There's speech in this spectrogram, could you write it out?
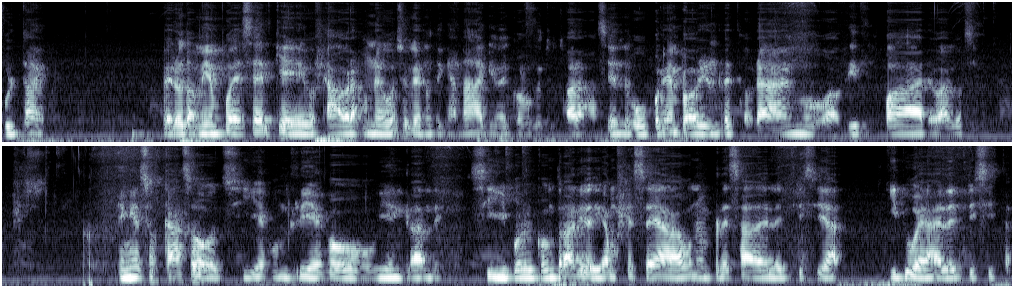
full time. Pero también puede ser que abras un negocio que no tenga nada que ver con lo que tú estabas haciendo, como por ejemplo abrir un restaurante o abrir un bar o algo así. En esos casos sí es un riesgo bien grande. Si por el contrario, digamos que sea una empresa de electricidad, y tú eras electricista.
